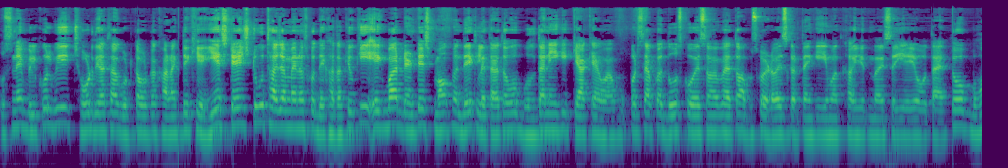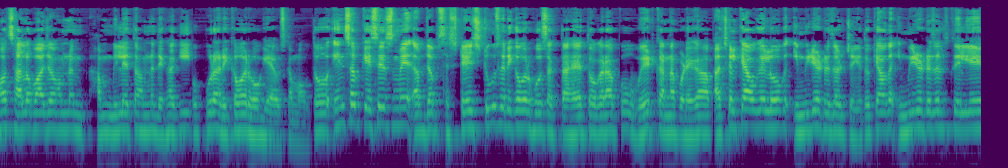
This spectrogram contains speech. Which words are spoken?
उसने बिल्कुल भी छोड़ दिया था गुटका वुटका खाना। देखिए, ये स्टेज टू था जब मैंने उसको देखा था, क्योंकि एक बार डेंटिस्ट माउथ में देख लेता है तो वो भूलता नहीं कि क्या क्या हुआ। ऊपर से आपका दोस्त को ऐसा है तो आप उसको एडवाइस करते हैं कि ये मत खाइए इतना सही है ये होता है। तो बहुत सालों बाद जब हमने, हम मिले तो हमने देखा कि वो पूरा रिकवर हो गया है उसका माउथ तो इन सब केसेस में अब जब स्टेज टू से रिकवर हो सकता है तो अगर आपको वेट करना पड़ेगा आजकल क्या हो गया लोग इमीडिएट रिज़ल्ट चाहिए। तो क्या होता है इमीडिएट रिज़ल्ट के लिए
